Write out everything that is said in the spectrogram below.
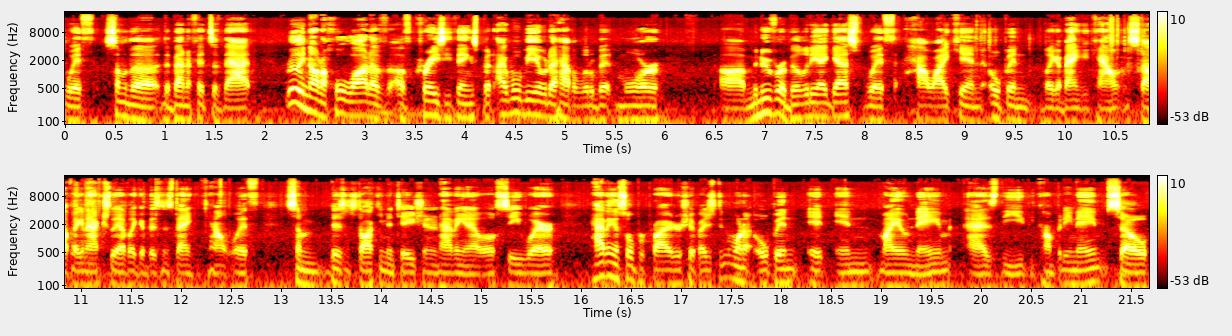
with some of the, the benefits of that. Really, not a whole lot of, of crazy things, but I will be able to have a little bit more uh, maneuverability, I guess, with how I can open like a bank account and stuff. I can actually have like a business bank account with some business documentation and having an LLC where having a sole proprietorship, I just didn't want to open it in my own name as the, the company name. So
